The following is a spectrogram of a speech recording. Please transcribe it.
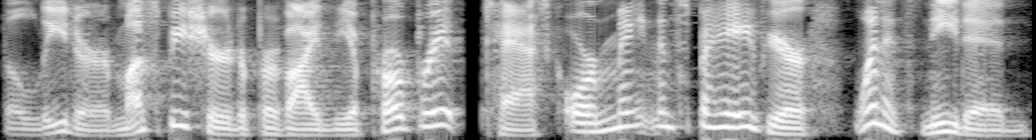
The leader must be sure to provide the appropriate task or maintenance behavior when it's needed.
